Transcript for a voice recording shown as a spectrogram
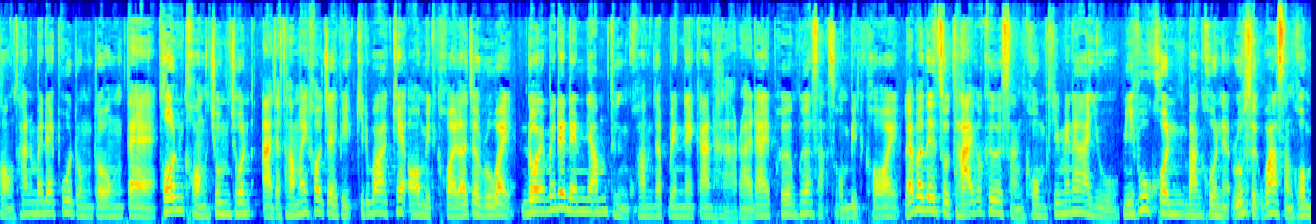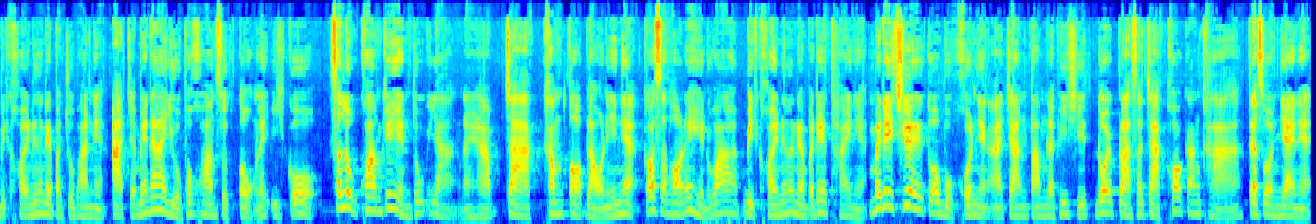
สองท่านไม่ได้พูดตรงๆ แต่ทนของชุมชนอาจจะทำให้เข้าใจผิดคิดว่าแค่ออมบิตคอยแล้วจะรวย โดยไม่ได้เน้นย้ำถึงความจำเป็นในการหารายได้เพิ่มเพื่อสะสมบิตคอยและประเด็นสุดท้ายก็คือสังคมที่ไม่น่าอยู่ มีผู้คนบางคนเนี่ยรู้สึกว่าสังคมบิตคอยเนอร์ในปัจจุบันเนี่ยอาจจะไม่น่าอยู่เพราะความสุดโต่งและอีโก้สรุปความคิดเห็นทุกอย่างนะครับจากคำตอบเหล่านี้เนี่ยก็สะท้อนให้เห็นว่าบิตคอยเนอร์ในประเทศไทยเนี่ยไม่ได้เชื่อในตัวบุคคลอย่างอาจารย์ตั้มและพี่ชิดโดยปราศจากข้อกังขา แต่ส่วนใหญ่เนี่ย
